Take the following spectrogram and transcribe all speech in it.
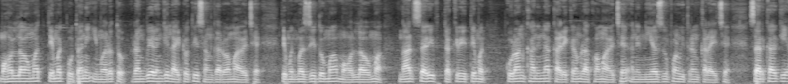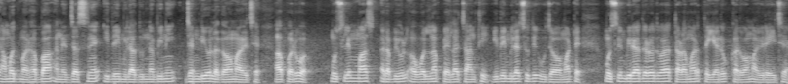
મહોલ્લાઓમાં તેમજ પોતાની ઇમારતો રંગબેરંગી લાઇટોથી શણગારવામાં આવે છે. તેમજ મસ્જિદોમાં, મહોલ્લાઓમાં નાદ શરીફ, તકરીર તેમજ કુરાન ખાનીના કાર્યક્રમ રાખવામાં આવે છે અને નિયાઝનું પણ વિતરણ કરાય છે. સરકાર કી આમદ મરહબા અને જશ્ને ઈદે મિલાદુન્નબીની ઝંડીઓ લગાવવામાં આવે છે. આ પર્વ મુસ્લિમ માસ રબીઉલ અવ્વલના પહેલા ચાંદથી ઈદે મિલાદ સુધી ઉજવવા માટે મુસ્લિમ બિરાદરો દ્વારા તડામાર તૈયારીઓ કરવામાં આવી રહી છે.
